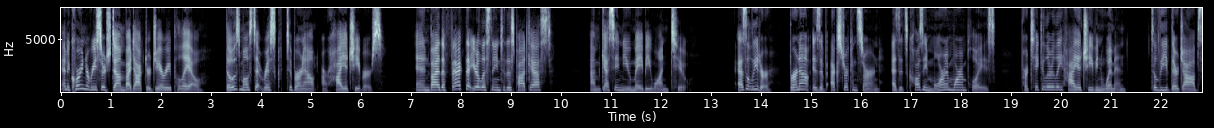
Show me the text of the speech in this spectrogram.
And according to research done by Dr. Jerry Pelayo, those most at risk to burnout are high achievers. And by the fact that you're listening to this podcast, I'm guessing you may be one too. As a leader, burnout is of extra concern as it's causing more and more employees, particularly high achieving women, to leave their jobs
